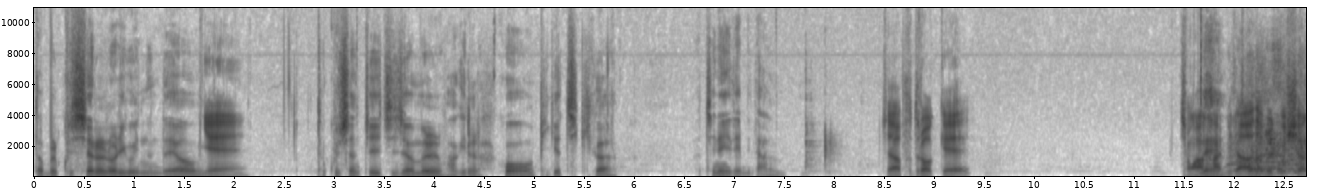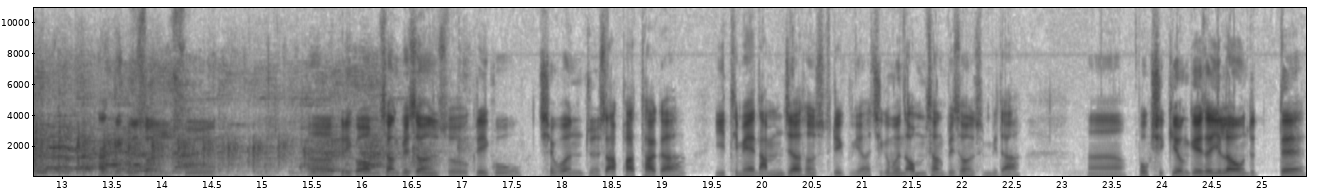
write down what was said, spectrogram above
더블 쿠션을 노리고 있는데요. 예. 두 쿠션째 지점을 확인을 하고 비겨치기가 진행이 됩니다. 자 부드럽게 정확합니다. 네. 더블 쿠션. 강민구 선수 어, 그리고 엄상필 선수 그리고 최원준 사파타가 이 팀의 남자 선수들이고요. 지금은 엄상필 선수입니다. 어, 복식 경기에서 1라운드 때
